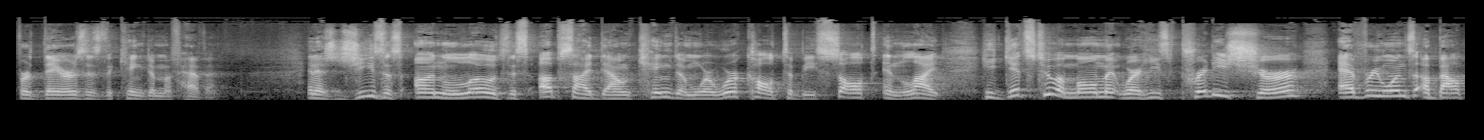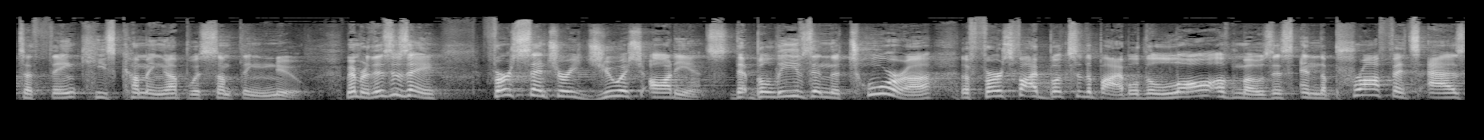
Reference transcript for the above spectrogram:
for theirs is the kingdom of heaven. And as Jesus unloads this upside down kingdom where we're called to be salt and light, he gets to a moment where he's pretty sure everyone's about to think he's coming up with something new. Remember, this is a first century Jewish audience that believes in the Torah, the first five books of the Bible, the law of Moses, and the prophets as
